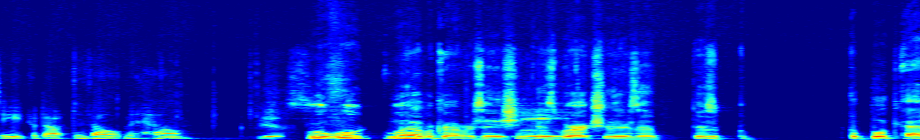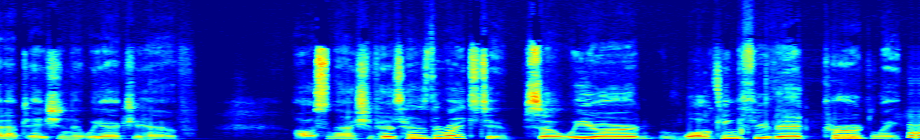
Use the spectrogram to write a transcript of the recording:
date about development hell. Yes. Well, we'll we'll have a conversation because Oh. we're actually there's a there's a, a book adaptation that we actually have. Austin Action Fest has the rights to, so we are walking through that currently.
